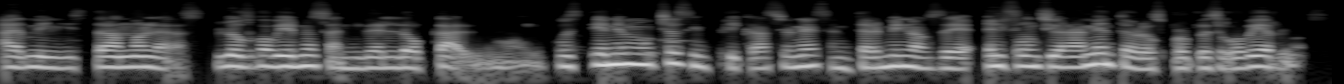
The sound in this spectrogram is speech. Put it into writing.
administrando las, los gobiernos a nivel local, ¿no? Y pues tiene muchas implicaciones en términos del el funcionamiento de los propios gobiernos.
